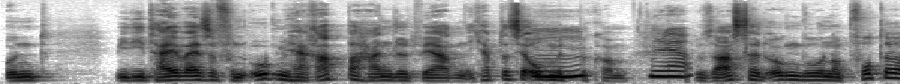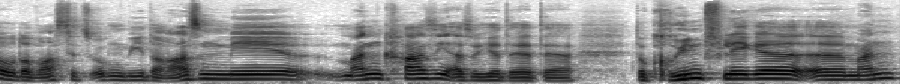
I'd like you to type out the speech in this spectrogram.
und wie die teilweise von oben herab behandelt werden. Ich habe das ja auch mhm. mitbekommen. Ja. Du saßt halt irgendwo in der Pforte oder warst jetzt irgendwie der Rasenmähmann quasi, also hier der, der, der Grünpflegemann.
